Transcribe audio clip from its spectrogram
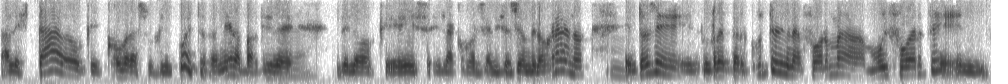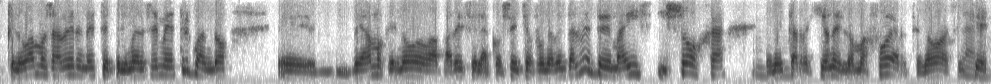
al Estado que cobra sus impuestos también a partir de, de lo que es la comercialización de los granos. Mm. Entonces repercute de una forma muy fuerte, en, que lo vamos a ver en este primer semestre cuando eh, veamos que no aparece la cosecha fundamentalmente de maíz y soja, en esta región es lo más fuerte, ¿no? Así que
